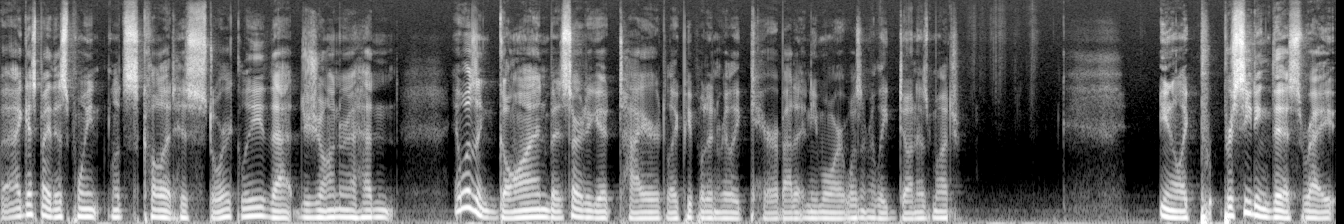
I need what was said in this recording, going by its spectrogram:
I guess by this point, let's call it historically, that genre hadn't, it wasn't gone, but it started to get tired. Like people didn't really care about it anymore. It wasn't really done as much. You know, like pr- preceding this, right?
